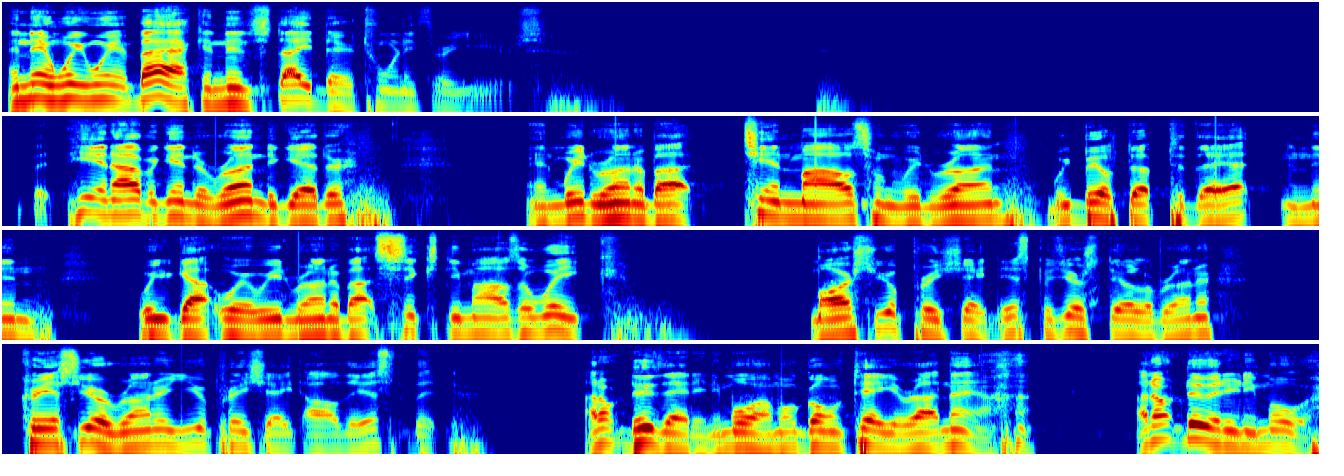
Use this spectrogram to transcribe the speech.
And then we went back and then stayed there 23 years. But he and I began to run together, and we'd run about 10 miles when we'd run. We built up to that, and then we got where we'd run about 60 miles a week. Marsh, you appreciate this because you're still a runner. Chris, you're a runner. You appreciate all this, but I don't do that anymore. I'm going to go and tell you right now. I don't do it anymore.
